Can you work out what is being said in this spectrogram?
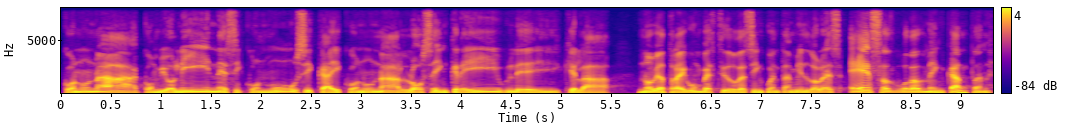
con una con violines y con música y con una loza increíble y que la novia traiga un vestido de 50 mil dólares. Esas bodas me encantan.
